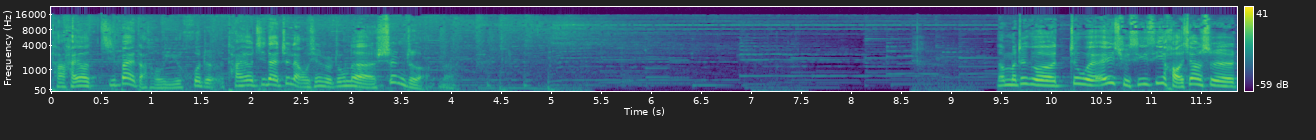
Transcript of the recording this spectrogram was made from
他还要击败大头鱼，或者他还要击败这两位选手中的胜者呢。那么这个这位 HCC 好像是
